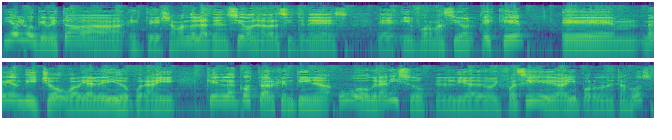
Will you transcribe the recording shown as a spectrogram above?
Y algo que me estaba este, llamando la atención, a ver si tenés eh, información, es que eh, me habían dicho, o había leído por ahí, que en la costa argentina hubo granizo en el día de hoy. ¿Fue así ahí por donde estás vos?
